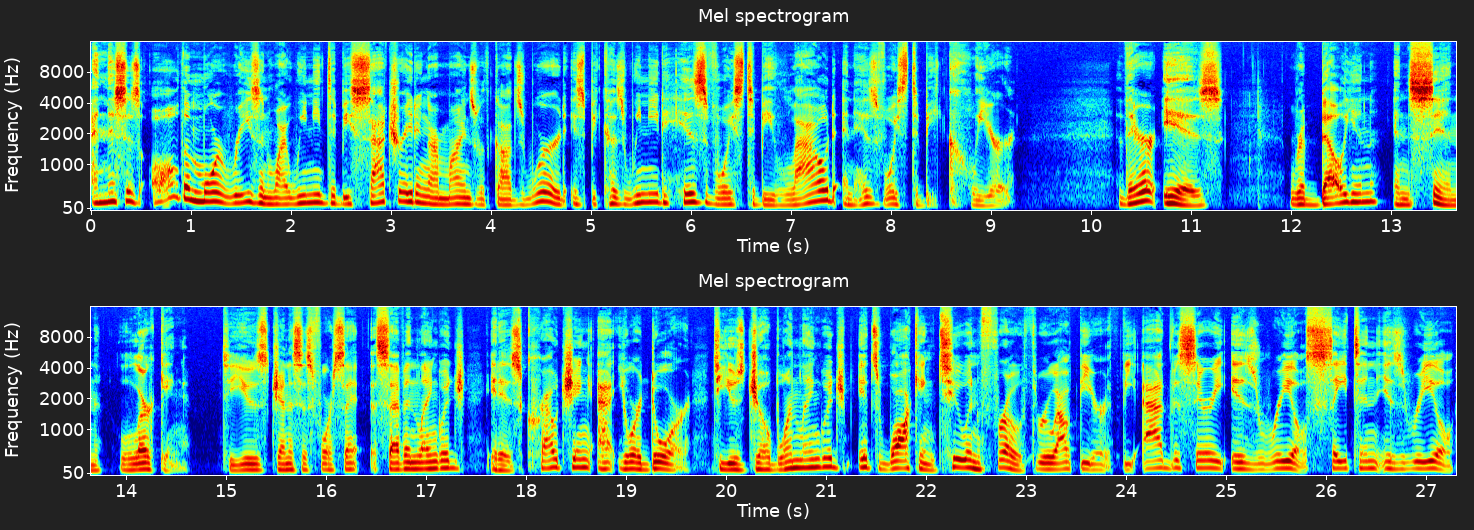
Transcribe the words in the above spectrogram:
And this is all the more reason why we need to be saturating our minds with God's word, is because we need His voice to be loud and His voice to be clear. There is rebellion and sin lurking to use Genesis 4 7 language, it is crouching at your door. To use Job 1 language, it's walking to and fro throughout the earth. The adversary is real, Satan is real,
